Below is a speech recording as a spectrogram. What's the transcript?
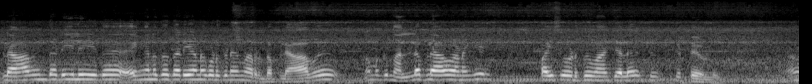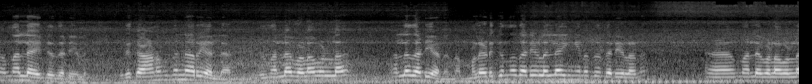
പ്ലാവിൻ തടിയിൽ ഇത് എങ്ങനത്തെ തടിയാണ് കൊടുക്കണതെന്ന് അറിയണ്ട പ്ലാവ് നമുക്ക് നല്ല പ്ലാവ് ആണെങ്കിൽ പൈസ കൊടുത്ത് വാങ്ങിച്ചാൽ കിട്ടുകയുള്ളൂ. നല്ല അതിന്റെ തടികൾ. ഇത് കാണുമ്പോൾ തന്നെ അറിയാമല്ല. ഇത് നല്ല വിളവുള്ള നല്ല തടിയാണ്. നമ്മളെടുക്കുന്ന തടികളെല്ലാം ഇങ്ങനത്തെ തടികളാണ്. നല്ല വിളവുള്ള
